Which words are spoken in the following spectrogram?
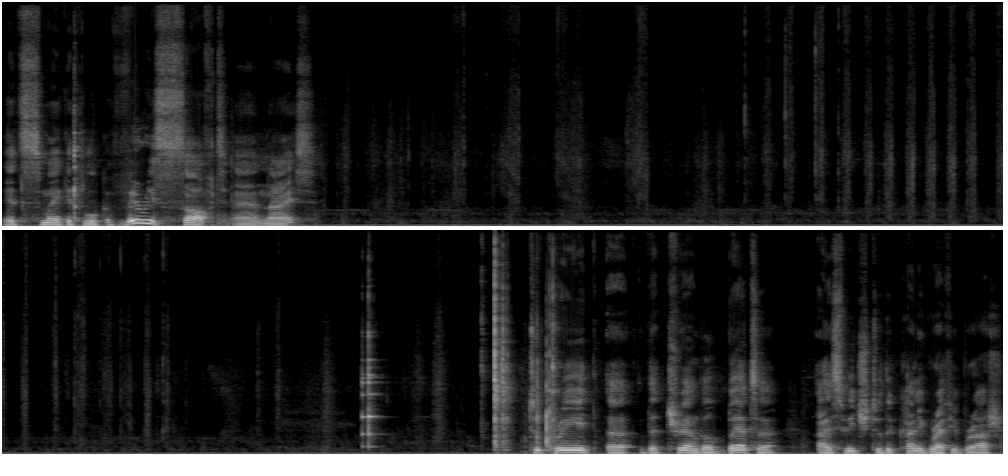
it's make it look very soft and nice to create uh, the triangle better I switch to the calligraphy brush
